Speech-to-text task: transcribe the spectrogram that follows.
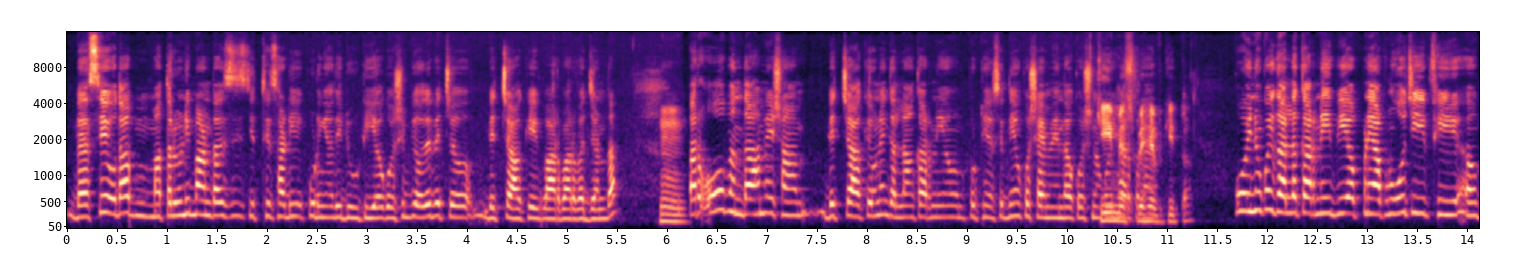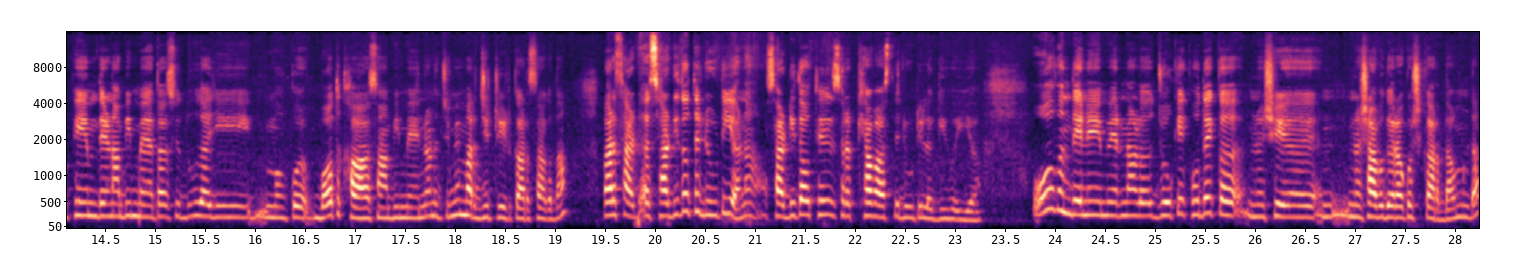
ਵੈਸੇ ਉਹਦਾ ਮਤਲਬ ਨਹੀਂ ਬਣਦਾ ਸੀ ਜਿੱਥੇ ਸਾਡੀ ਕੁੜੀਆਂ ਦੀ ਡਿਊਟੀ ਆ ਕੁਝ ਵੀ ਉਹਦੇ ਵਿੱਚ ਵਿੱਚ ਆ ਕੇ ਵਾਰ-ਵਾਰ ਵੱਜਣ ਦਾ। ਪਰ ਉਹ ਬੰਦਾ ਹਮੇਸ਼ਾ ਵਿੱਚ ਆ ਕੇ ਉਹਨੇ ਗੱਲਾਂ ਕਰਨੀਆਂ ਪੁੱਠੀਆਂ ਸਿੱਧੀਆਂ ਕੁਛ ਐਵੇਂ ਦਾ ਕੁਛ ਨਾ ਕੋਈ ਮਿਸਬਿਹੇਵ ਕੀਤਾ? ਕੋਈ ਨਾ ਕੋਈ ਗੱਲ ਕਰਨੀ ਵੀ ਆਪਣੇ ਆਪ ਨੂੰ ਉਹ ਚੀਜ਼ ਫੇਮ ਦੇਣਾ ਵੀ ਮੈਂ ਤਾਂ ਸਿੱਧੂ ਦਾ ਜੀ ਬਹੁਤ ਖਾਸ ਆ ਵੀ ਮੈਂ ਇਹਨਾਂ ਨੂੰ ਜਿਵੇਂ ਮਰਜ਼ੀ ਟ੍ਰੀਟ ਕਰ ਸਕਦਾ। ਪਰ ਸਾਡ- ਸਾਡੀ ਤਾਂ ਉੱਥੇ ਡਿਊਟੀ ਆ ਨਾ ਸਾਡੀ ਤਾਂ ਉੱਥੇ ਸੁਰੱਖਿਆ ਵਾਸਤੇ ਡਿਊਟੀ ਲੱਗੀ ਹੋਈ ਆ। ਉਹ ਬੰਦੇ ਨੇ ਮੇਰੇ ਨਾਲ ਜੋ ਕਿ ਖੁਦ ਇੱਕ ਨਸ਼ੇ ਨਸ਼ਾ ਵਗੈਰਾ ਕੁਝ ਕਰਦਾ ਮੁੰਡਾ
